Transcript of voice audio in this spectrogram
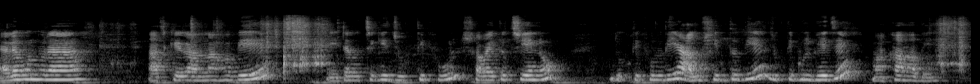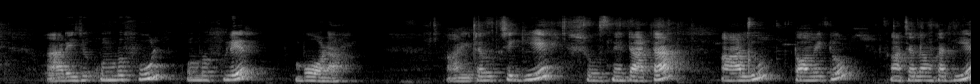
হ্যালো বন্ধুরা আজকে রান্না হবে এটা হচ্ছে কি যুক্তি ফুল। সবাই তো চেনো, যুক্তি ফুল দিয়ে আলু সিদ্ধ দিয়ে যুক্তি ফুল ভেজে মাখা হবে। আর এই যে কুমড়ো ফুল, কুমড়ো ফুলের বড়া। আর এটা হচ্ছে গিয়ে সজনে ডাঁটা, আলু, টমেটো, কাঁচা লঙ্কা দিয়ে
